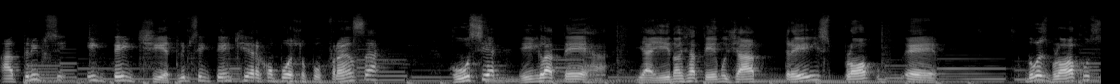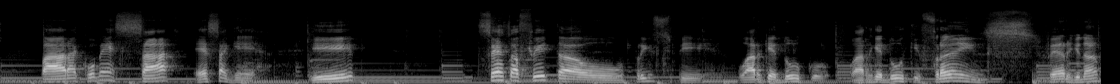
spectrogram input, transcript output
a Tríplice Entente. A Tríplice Entente era composta por França, Rússia e Inglaterra. E aí nós já temos já três blocos, é, dois blocos para começar essa guerra. E Certa feita, o príncipe, o arqueduco, o arqueduque Franz Ferdinand,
